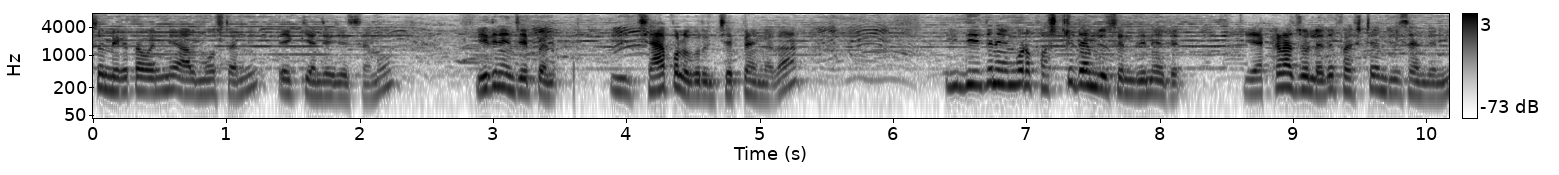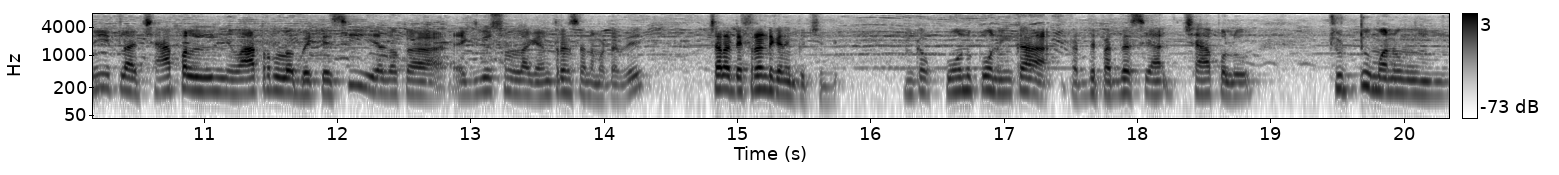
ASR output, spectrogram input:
సో మిగతావన్నీ ఆల్మోస్ట్ అన్నీ ఎక్కి ఎంజాయ్ చేశాను ఇది నేను చెప్పాను. ఈ చేపల గురించి చెప్పాను కదా ఇది అయితే నేను కూడా ఫస్ట్ టైం చూసాను దీనైతే ఎక్కడా చూడలేదు. ఫస్ట్ టైం చూసాను దీన్ని. ఇట్లా చేపల్ని వాటర్లో పెట్టేసి అదొక ఎగ్జిబిషన్ లాగా ఎంట్రన్స్ అనమాట అది. చాలా డిఫరెంట్గా అనిపించింది. ఇంకా పోను పోను ఇంకా పెద్ద పెద్ద చే- చేపలు చుట్టూ మనం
